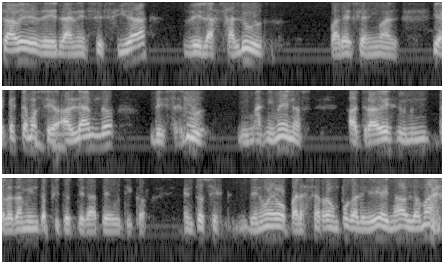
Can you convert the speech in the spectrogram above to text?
sabe de la necesidad de la salud para ese animal. Y acá estamos hablando de salud, ni más ni menos, a través de un tratamiento fitoterapéutico. Entonces, de nuevo, para cerrar un poco la idea y no hablo más,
